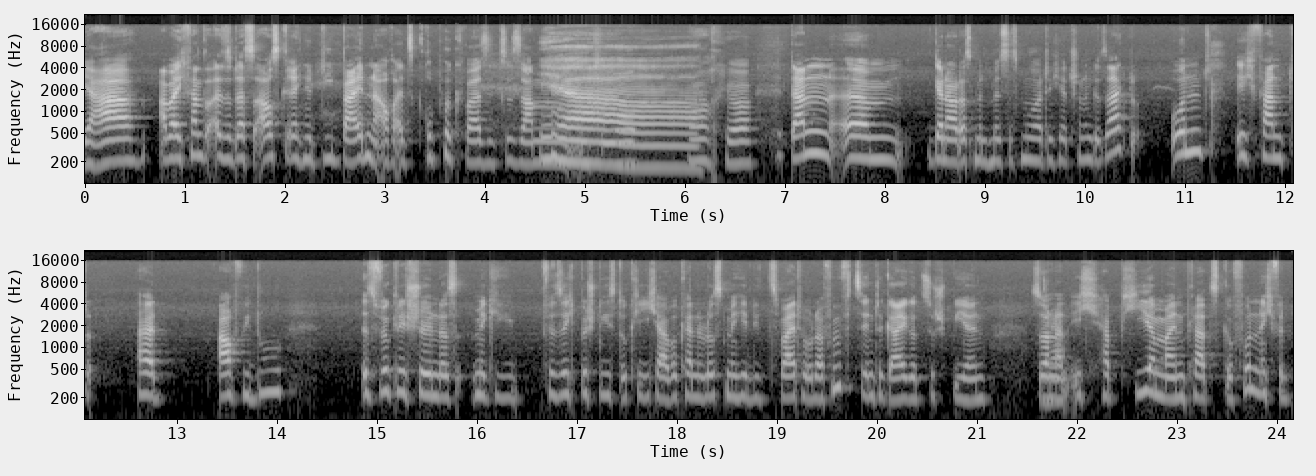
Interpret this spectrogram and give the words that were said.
Ja, aber ich fand also, dass ausgerechnet die beiden auch als Gruppe quasi zusammen. Ja. So. Ach ja. Dann, ähm, genau, das mit Mrs. Moore hatte ich jetzt schon gesagt. Und ich fand halt auch wie du, ist wirklich schön, dass Mickey für sich beschließt, okay, ich habe keine Lust mehr, hier die zweite oder fünfzehnte Geige zu spielen, sondern ja. ich habe hier meinen Platz gefunden. Ich finde,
